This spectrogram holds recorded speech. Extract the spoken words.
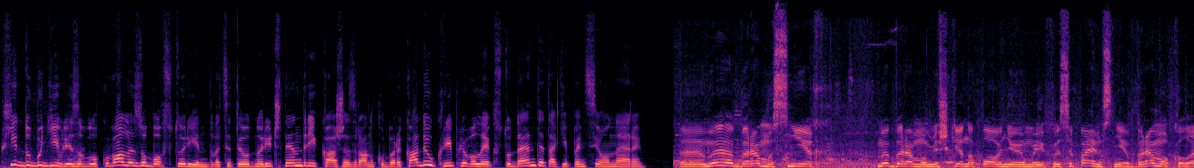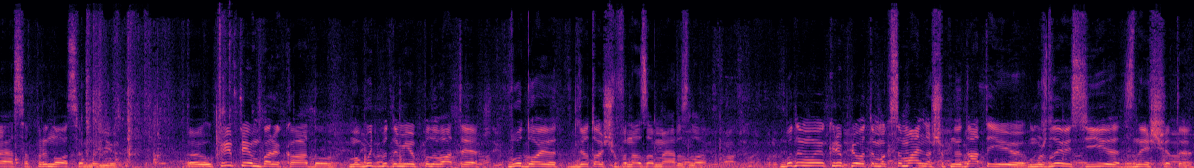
Вхід до будівлі заблокували з обох сторін. 21-річний Андрій каже, зранку барикади укріплювали як студенти, так і пенсіонери. Е, Ми беремо сніг, ми беремо мішки, наповнюємо їх, висипаємо сніг, беремо колеса, приносимо їх, укріплюємо барикаду. Мабуть, будемо її поливати водою для того, щоб вона замерзла. Будемо її укріплювати максимально, щоб не дати їй можливість її знищити.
